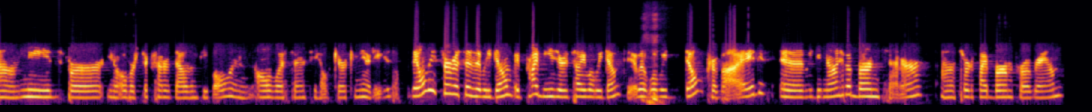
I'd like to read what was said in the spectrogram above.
um, needs for you know over 600,000 people in all of West Tennessee healthcare communities. The only services that we don't, it'd probably be easier to tell you what we don't do, but what we don't provide, uh, we do not have a burn center, uh, certified burn program,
